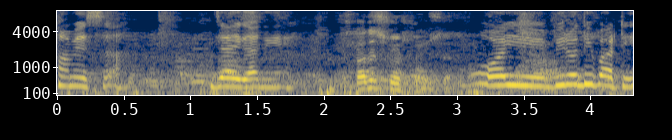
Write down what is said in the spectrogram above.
সমস্যা জায়গা নিয়ে। কাদের সমস্যা? ওই বিরোধী পার্টি।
